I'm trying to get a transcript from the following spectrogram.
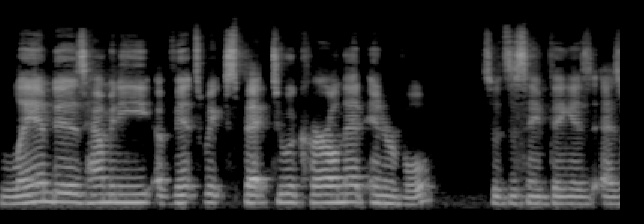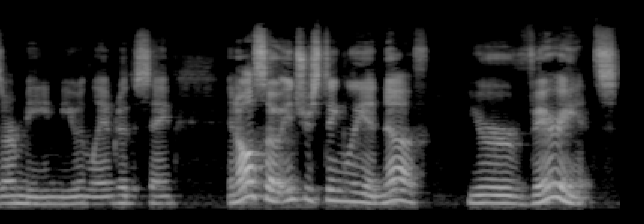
lambda is how many events we expect to occur on that interval. So it's the same thing as, as our mean. Mu and lambda are the same. And also, interestingly enough, your variance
